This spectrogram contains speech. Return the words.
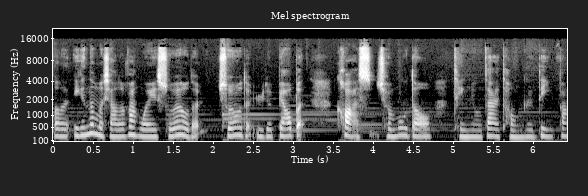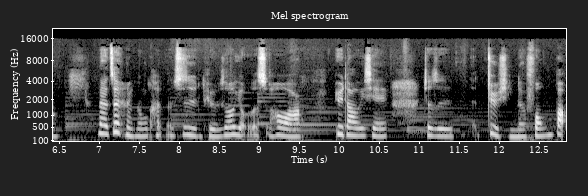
呃一个那么小的范围，所有的所有的鱼的标本 cos 全部都停留在同一个地方。那这很有可能是，比如说有的时候啊，遇到一些就是。巨型的风暴，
